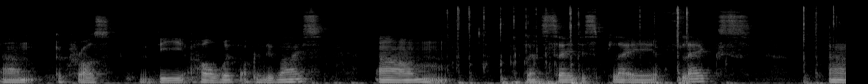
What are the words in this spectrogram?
um, across the whole width of the device. Um, let's say display flex uh,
